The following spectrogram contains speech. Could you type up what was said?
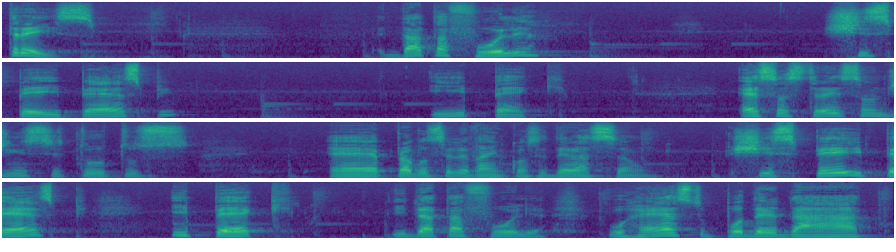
Três. Datafolha, XP e PESP e IPEC. Essas três são de institutos é, para você levar em consideração. XP e PESP, IPEC e Datafolha. O resto, Poder Data,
